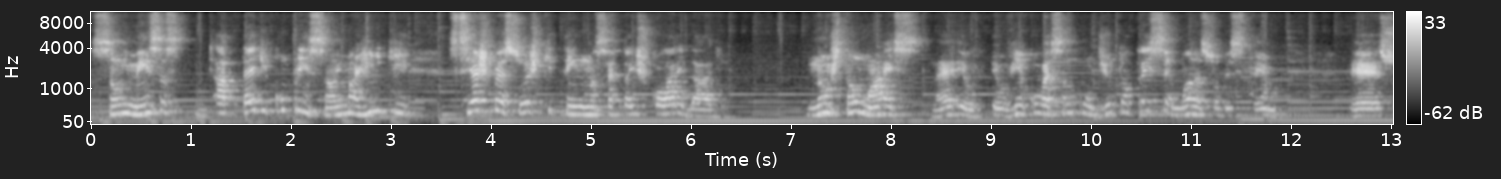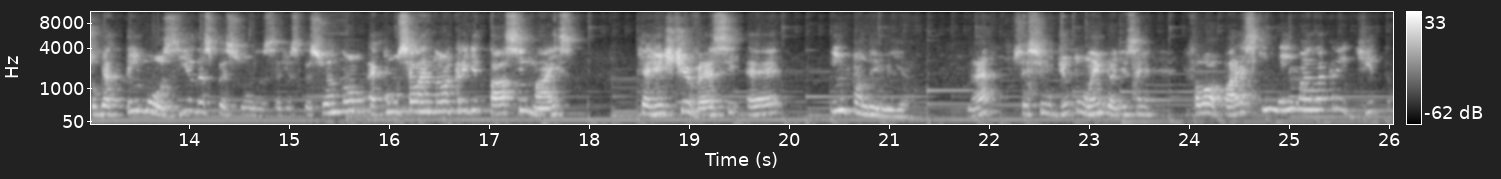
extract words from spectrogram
são imensas até de compreensão. Imagine que se as pessoas que têm uma certa escolaridade não estão mais, né? Eu, eu vinha conversando com o Dilton há três semanas sobre esse tema, é, sobre a teimosia das pessoas, ou seja, as pessoas não, é como se elas não acreditassem mais que a gente tivesse é, em pandemia, né? Não sei se o Dilton lembra disso, ele falou, ó, parece que ninguém mais acredita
